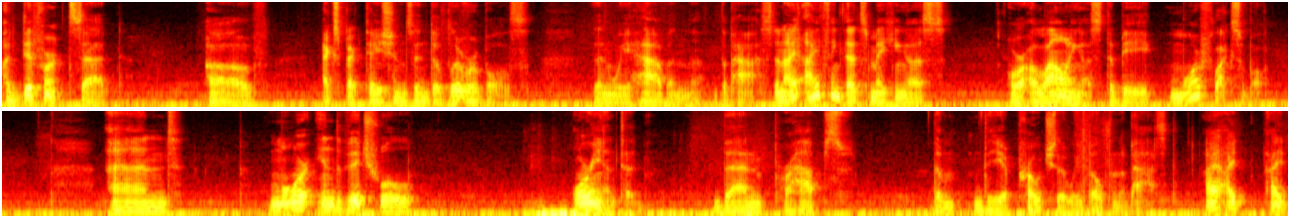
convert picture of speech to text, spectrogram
a different set of expectations and deliverables than we have in the, the past. And I, I think that's making us or allowing us to be more flexible and more individual oriented than perhaps the, the approach that we built in the past. I, I, I,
